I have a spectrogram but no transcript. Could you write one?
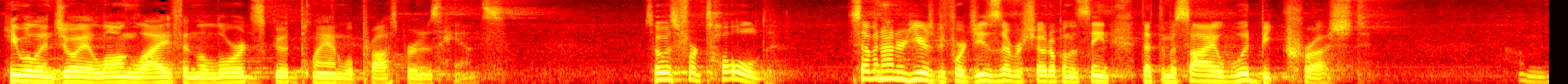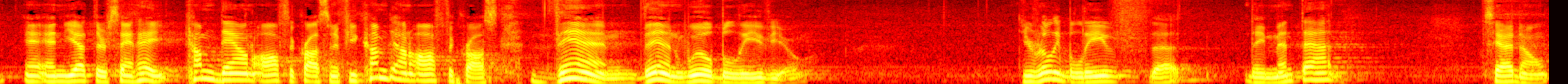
He will enjoy a long life, and the Lord's good plan will prosper in his hands. So it was foretold 700 years before Jesus ever showed up on the scene that the Messiah would be crushed um, and yet they're saying, hey, come down off the cross. And if you come down off the cross, then, then we'll believe you. Do you really believe that they meant that? See, I don't.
